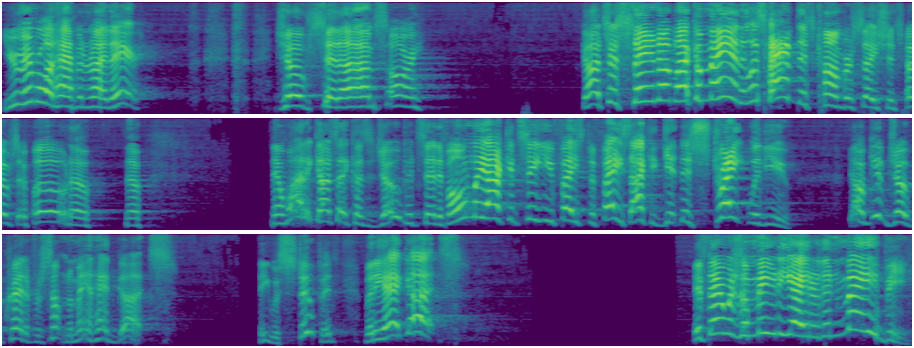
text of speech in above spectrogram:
You remember what happened right there? Job said, ah, I'm sorry. God says, stand up like a man and let's have this conversation. Job said, Whoa, no, no. Now, why did God say? Because Job had said, if only I could see you face to face, I could get this straight with you. Y'all give Job credit for something. The man had guts. He was stupid, but he had guts. If there was a mediator, then maybe.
